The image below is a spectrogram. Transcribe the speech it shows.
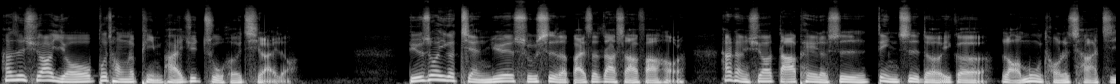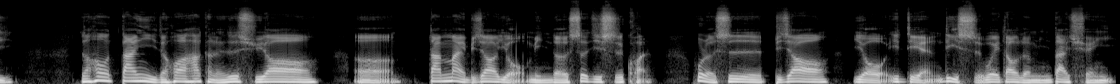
它是需要由不同的品牌去组合起来的。比如说一个简约舒适的白色大沙发，好了。它可能需要搭配的是定制的一个老木头的茶几，然后单椅的话，它可能是需要呃丹麦比较有名的设计师款，或者是比较有一点历史味道的明代全椅。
